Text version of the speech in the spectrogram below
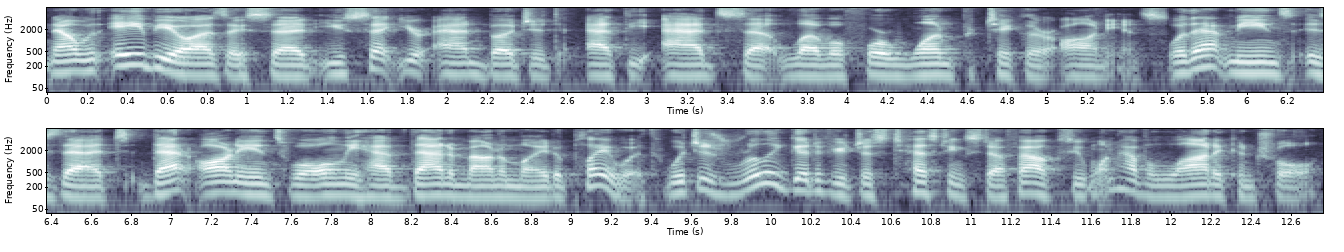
Now with ABO, as I said, you set your ad budget at the ad set level for one particular audience. What that means is that that audience will only have that amount of money to play with, which is really good if you're just testing stuff out because you want to have a lot of control.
